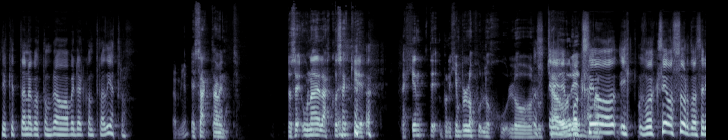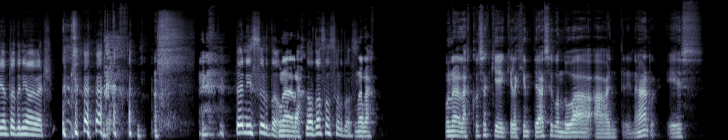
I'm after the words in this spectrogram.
Si es que están acostumbrados a pelear contra diestros. También. Exactamente. Entonces, una de las cosas que la gente, por ejemplo, los, los, los Eh, luchadores. boxeo, y- boxeo zurdo sería entretenido de ver. Tenis zurdo. Una de las- Los dos son zurdos. Una de las, una de las cosas que, que la gente hace cuando va a entrenar es,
